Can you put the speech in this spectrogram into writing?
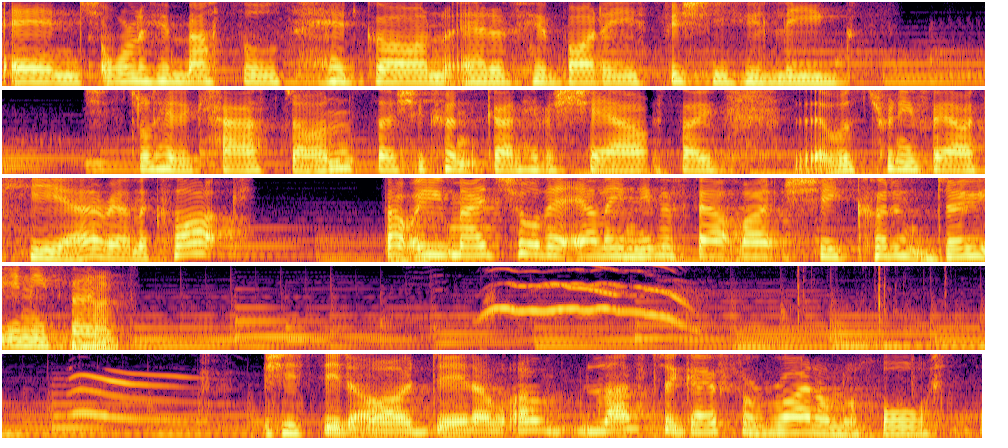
and all of her muscles had gone out of her body, especially her legs. She still had a cast on, so she couldn't go and have a shower. So it was 24 hour care around the clock. But we made sure that Ellie never felt like she couldn't do anything. she said, Oh, Dad, I, I would love to go for a ride on a horse.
